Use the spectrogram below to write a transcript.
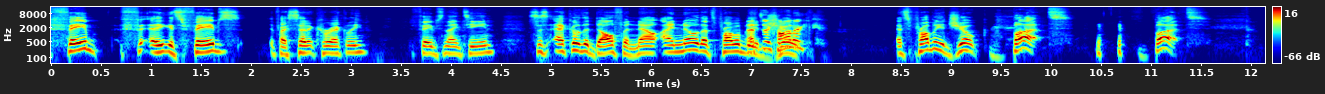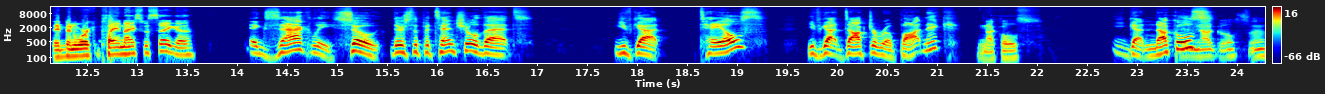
Fabe, F- I think it's Fabes, if I said it correctly. Fabes 19 says Ecco the Dolphin. Now, I know that's probably That's a iconic. joke. That's probably a joke, but, but, they've been working playing nice with sega exactly. So there's the potential that you've got Tails, you've got Dr. Robotnik, knuckles you got Knuckles. Knuckles. uh,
